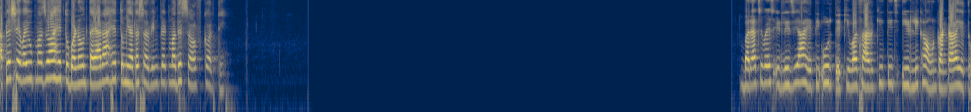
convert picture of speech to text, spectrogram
आपला शेवई उपमा जो आहे तो बनवून तयार आहे. तो मी आता सर्विंग प्लेटमध्ये सर्व करते. बऱ्याच वेळेस इडली जी आहे ती उरते किंवा सारखी तीच इडली खाऊन कंटाळा येतो.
